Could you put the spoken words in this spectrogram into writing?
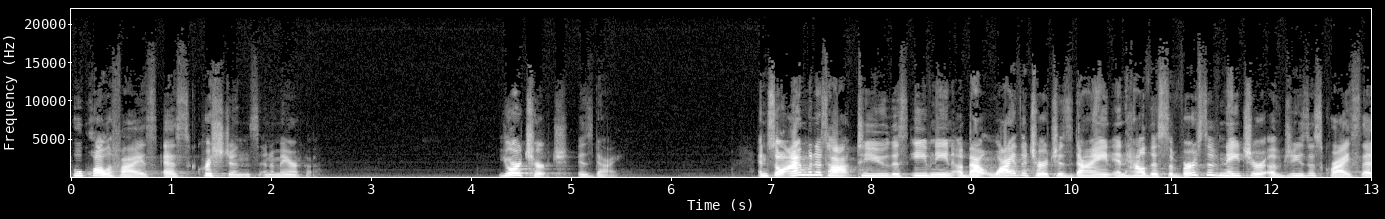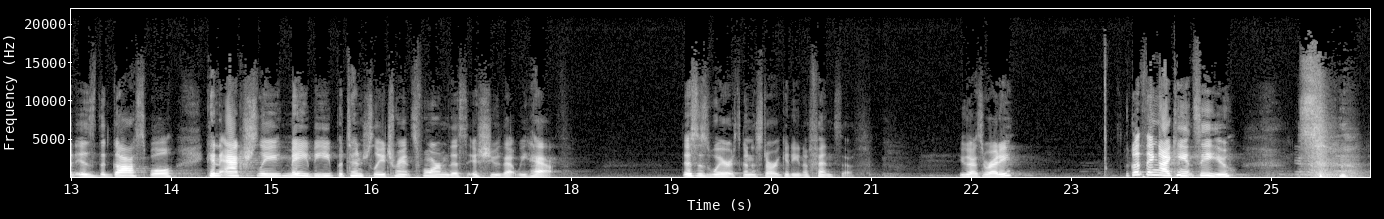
who qualifies as Christians in America. Your church is dying. And so I'm going to talk to you this evening about why the church is dying and how the subversive nature of Jesus Christ, that is the gospel, can actually, maybe, potentially transform this issue that we have. This is where it's going to start getting offensive. You guys ready? Good thing I can't see you.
